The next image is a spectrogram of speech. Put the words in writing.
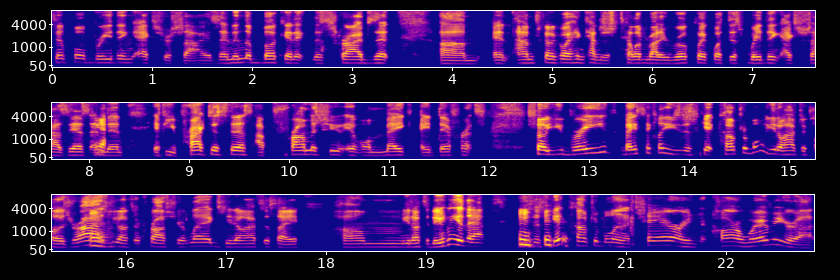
simple breathing exercise. And in the book it, it describes it um, and I'm just going to go ahead and kind of just tell everybody real quick what this breathing exercise is. And yeah. then if you practice this, I promise you it will make a difference. So you breathe, basically, you just get comfortable. You don't have to close your eyes. You don't have to cross your legs. You don't have to say, hum, you don't have to do any of that. You just get comfortable in a chair or in your car, wherever you're at.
